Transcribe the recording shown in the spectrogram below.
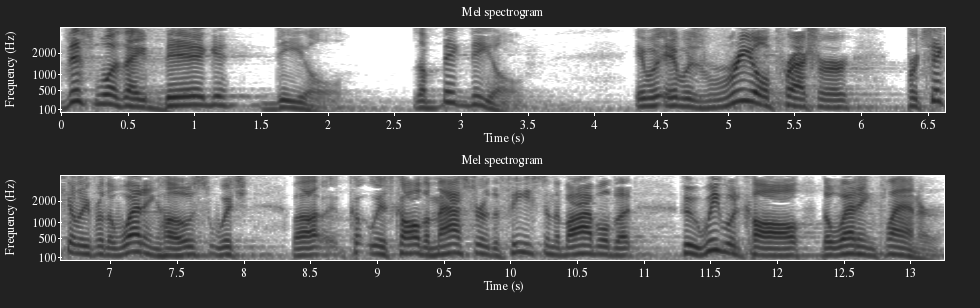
this was a big deal. It was a big deal. It was, it was real pressure, particularly for the wedding host, which uh, is called the master of the feast in the Bible, but who we would call the wedding planner.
